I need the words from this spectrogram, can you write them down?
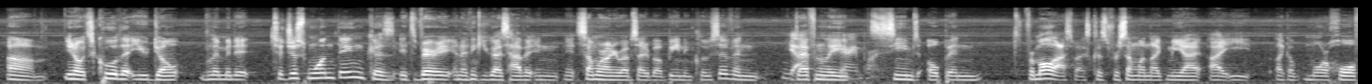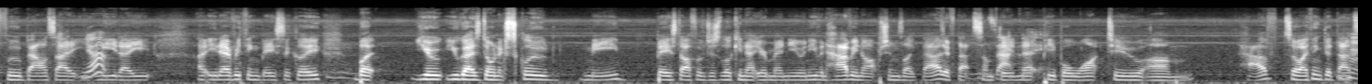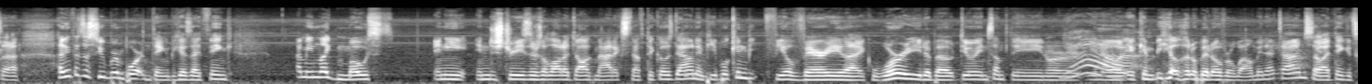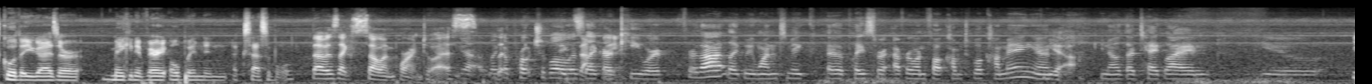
um, you know, it's cool that you don't limit it to just one thing because it's very. And I think you guys have it in it somewhere on your website about being inclusive and Yeah, definitely seems open from all aspects. Because for someone like me, I, I eat like a more whole food balanced. I eat Yeah. meat. I eat I eat everything basically. Mm-hmm. But you you guys don't exclude me based off of just looking at your menu and even having options like that if that's something that people want to um, have. So I think that that's Mhm. a I think that's a super important thing because I think I mean like most any industries there's a lot of dogmatic stuff that goes down and people can be, feel very like worried about doing something or you know it can be a little bit overwhelming at Yeah. times so i think it's cool that you guys are making it very open and accessible That was like so important to us. Yeah, like Li- approachable was like our exactly. keyword for that. Like we wanted to make a place where everyone felt comfortable coming, and yeah. you know the tagline, you.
